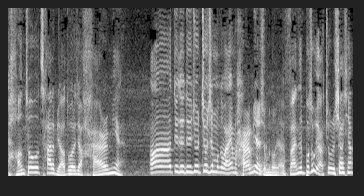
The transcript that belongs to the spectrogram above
杭州擦的比较多的叫孩儿面，啊，对对对，就就这么个玩意儿嘛。孩儿面什么东西啊？反正不重要，就是香香。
